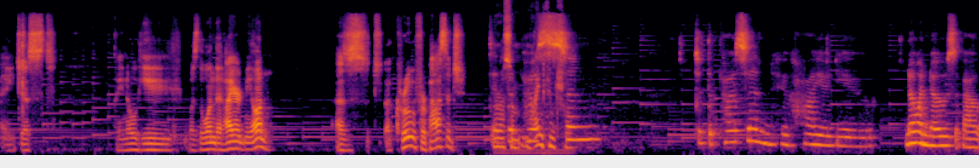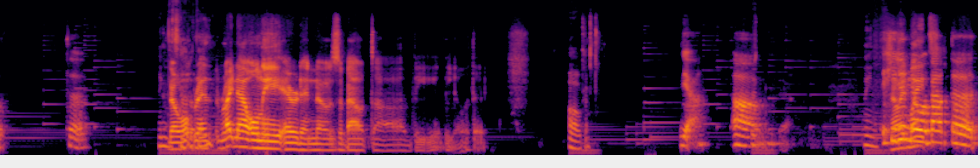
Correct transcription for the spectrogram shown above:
I just. I know he was the one that hired me on as a crew for passage. Did Or the also mind control. Did the person who hired you? No one knows about the. No, right, right now only Airiden knows about uh, the the Illithid. Oh, okay. Yeah. Um, I mean, he didn't know might- about the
